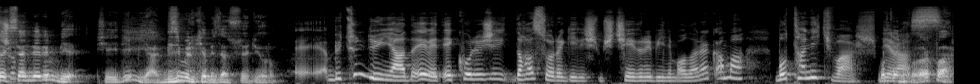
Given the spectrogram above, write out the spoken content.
aslında çok 80'lerin bir şey değil mi? Yani bizim ülkemizden söylüyorum. bütün dünyada evet ekoloji daha sonra gelişmiş çevre bilim olarak ama botanik var Botanik biraz. olarak var,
